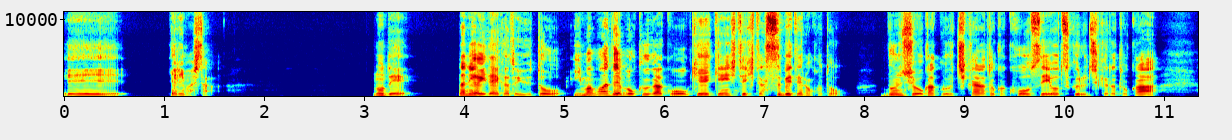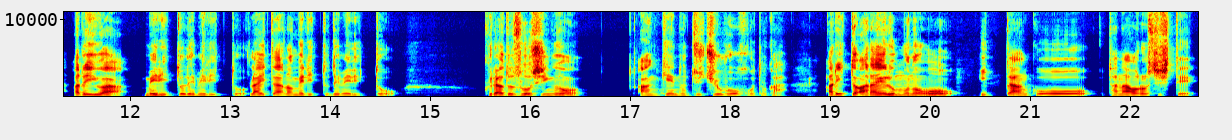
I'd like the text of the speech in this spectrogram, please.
えー、やりました。ので、何が言いたいかというと、今まで僕がこう経験してきたすべてのこと、文章を書く力とか構成を作る力とか、あるいはメリット、デメリット、ライターのメリット、デメリット、クラウドソーシングの案件の受注方法とか、ありとあらゆるものを一旦こう棚卸しして、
